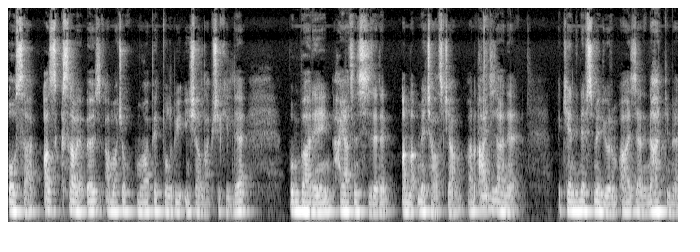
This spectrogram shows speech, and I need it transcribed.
olsa, az kısa ve öz ama çok muhabbet dolu bir inşallah bir şekilde bu mübareğin hayatını sizlere anlatmaya çalışacağım. Hani acizane kendi nefsime diyorum acizane ne haddime?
